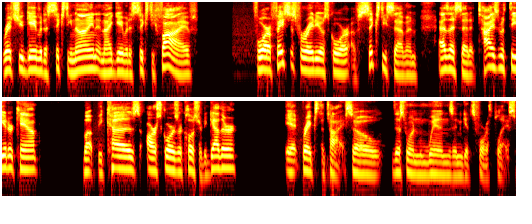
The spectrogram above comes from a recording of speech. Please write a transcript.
Rich, you gave it a 69, and I gave it a 65 for a Faces for Radio score of 67. As I said, it ties with Theater Camp, but because our scores are closer together, it breaks the tie. So this one wins and gets fourth place.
